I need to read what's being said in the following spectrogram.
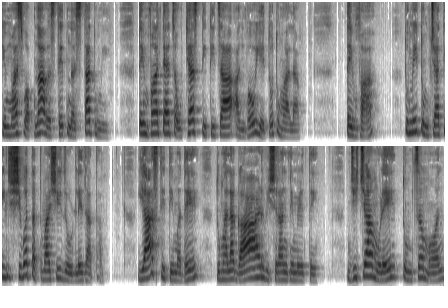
किंवा स्वप्नावस्थेत नसता तुम्ही तेव्हा त्या चौथ्या स्थितीचा अनुभव येतो तुम्हाला. तेव्हा तुम्ही तुमच्यातील शिवतत्वाशी जोडले जाता. या स्थितीमध्ये तुम्हाला गाढ विश्रांती मिळते जिच्यामुळे तुमचं मन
